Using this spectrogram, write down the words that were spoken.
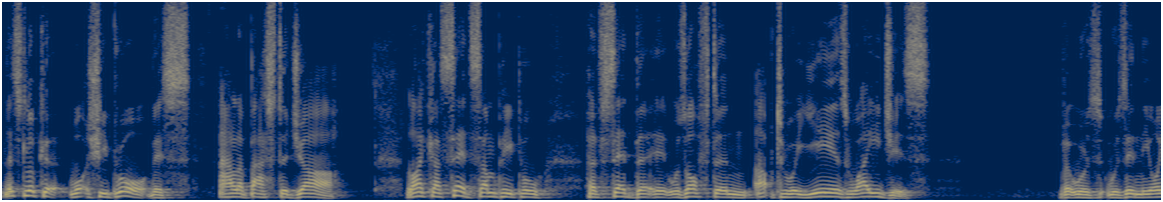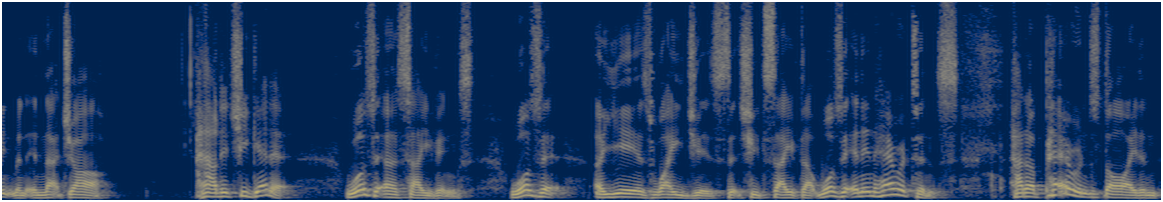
Let's look at what she brought this alabaster jar. Like I said, some people have said that it was often up to a year's wages that was, was in the ointment in that jar. How did she get it? Was it her savings? Was it a year's wages that she'd saved up? Was it an inheritance? Had her parents died and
